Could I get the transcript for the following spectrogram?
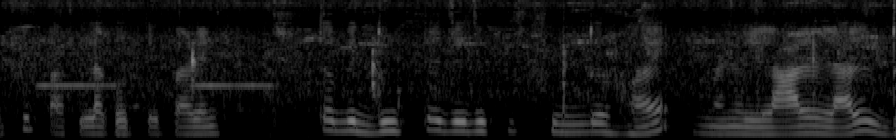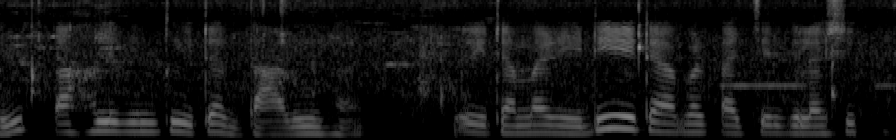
একটু পাতলা করতে পারেন। তবে দুধটা যদি খুব সুন্দর হয় মানে লাল লাল দুধ, তাহলে কিন্তু এটা দারুণ হয়। তো এটা আমার রেডি এটা আবার কাচের গ্লাসে খুব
